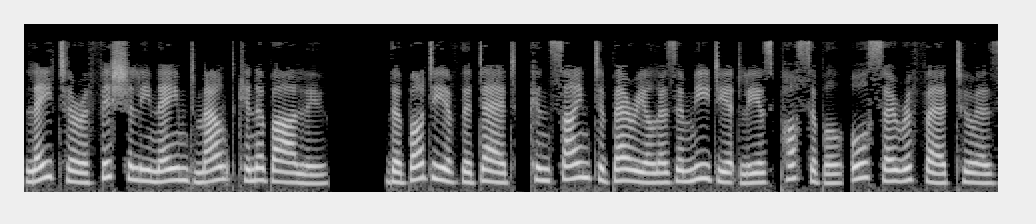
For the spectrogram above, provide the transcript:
later officially named Mount Kinabalu. The body of the dead, consigned to burial as immediately as possible also referred to as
